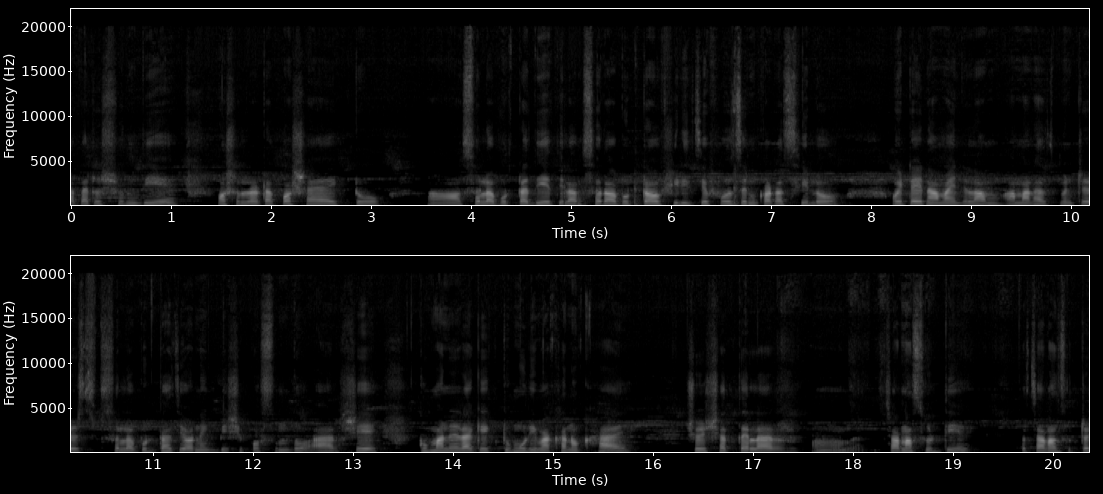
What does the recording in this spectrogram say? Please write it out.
আদা, রসুন দিয়ে মশলাটা কষায় একটু ছোলা বুটটা দিয়ে দিলাম। ছোলা বুটটাও ফ্রিজে ফ্রোজেন করা ছিল। ওইটাই নামাই দিলাম আমার হাজব্যান্ডের ছোলা বুট ভাজি অনেক বেশি পছন্দ। আর সে ঘুমানোর আগে একটু মুড়ি মাখানো খায়। সরিষার তেল আর চানাচুর দিয়ে। তো চানাচুরটা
